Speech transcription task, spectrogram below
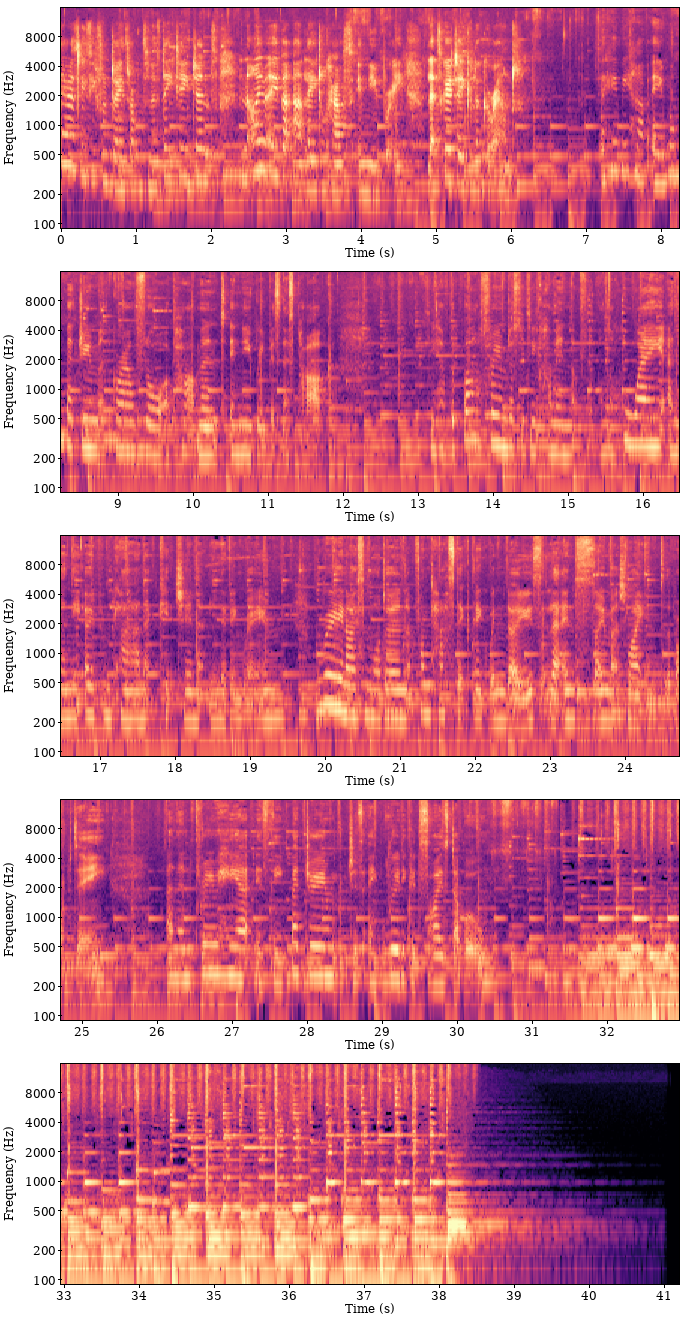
is Lucy from Jones Robinson Estate Agents and I'm over at Ladle House in Newbury. Let's go take a look around. So here we have a one bedroom ground floor apartment in Newbury Business Park. So you have the bathroom just as you come in on the hallway and then the open plan kitchen living room. Really nice and modern, fantastic big windows that let in so much light into the property. And then through here is the bedroom, which is a really good size double.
